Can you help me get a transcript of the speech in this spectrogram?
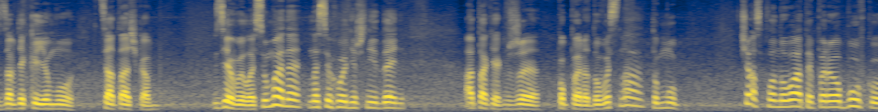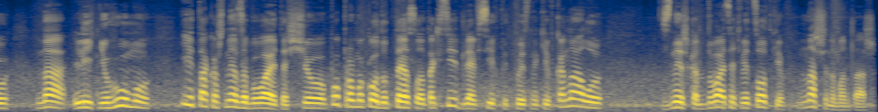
Завдяки йому ця тачка з'явилась у мене на сьогоднішній день. А так як вже попереду весна, тому час планувати переобувку на літню гуму. І також не забувайте, що по промокоду Tesla Taxi для всіх підписників каналу знижка 20% на шиномонтаж.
